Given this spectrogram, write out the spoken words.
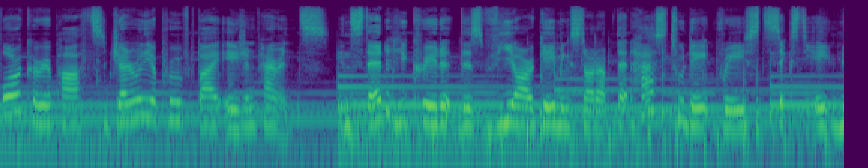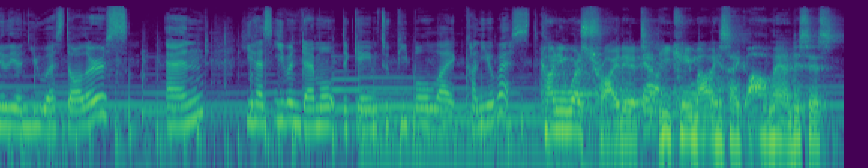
four career paths generally approved by Asian parents. Instead, he created this VR gaming startup that has to date raised 68 million US dollars and he has even demoed the game to people like Kanye West. Kanye West tried it. Yeah. He came out. He's like, "Oh man, this is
